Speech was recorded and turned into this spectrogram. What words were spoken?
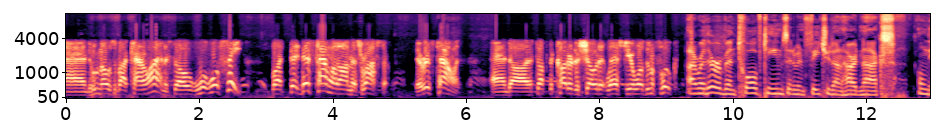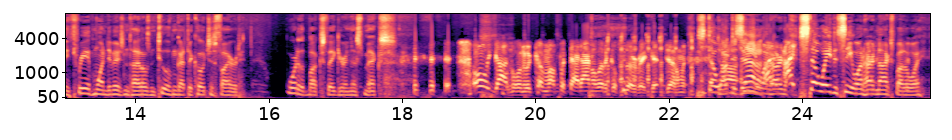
and who knows about Carolina? So we'll, we'll see. But th- there's talent on this roster. There is talent. And uh, it's up to Koetter to show that last year wasn't a fluke. Ira, there have been 12 teams that have been featured on Hard Knocks. Only three of them won division titles, and two of them got their coaches fired. Where do the Bucs figure in this mix? Only Gosselin would come up with that analytical survey, gentlemen. Still waiting to see you on Hard I, I, Still waiting to see you on Hard Knocks, by the way.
